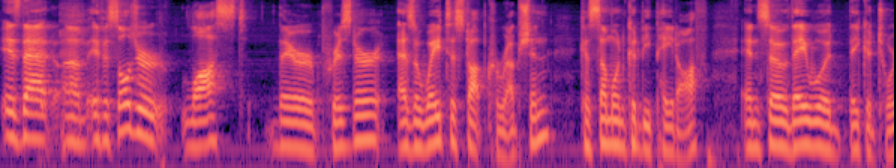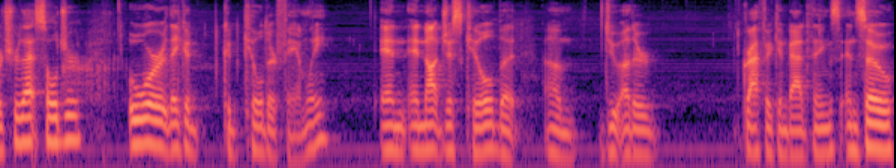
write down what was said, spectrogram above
is that um, if a soldier lost their prisoner as a way to stop corruption, because someone could be paid off, and so they would they could torture that soldier, or they could could kill their family, and and not just kill, but um, do other graphic and bad things. And so,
